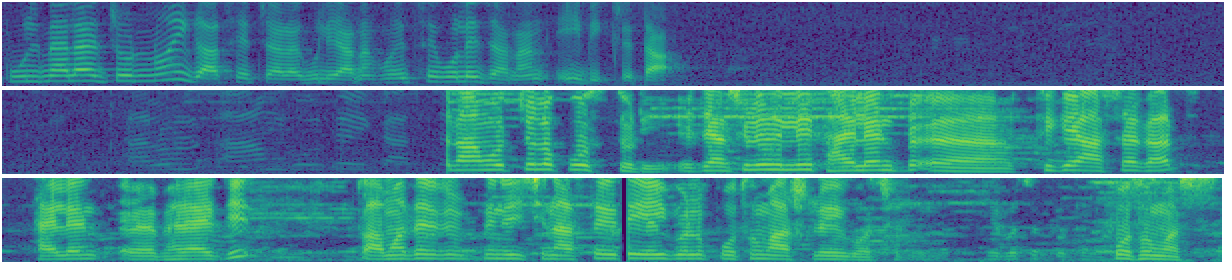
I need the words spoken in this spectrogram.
ফুল মেলার জন্যই গাছের চারাগুলি আনা হয়েছে বলে জানান এই বিক্রেতা। নাম হচ্ছিল কস্তুরি। এটা অ্যাকচুয়ালি থাইল্যান্ড থেকে আসা গাছ। Thailand variety. তো আমাদের এই নার্সারিতে এই বলে প্রথম আসলো এই বছর। প্রথম আসছে।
